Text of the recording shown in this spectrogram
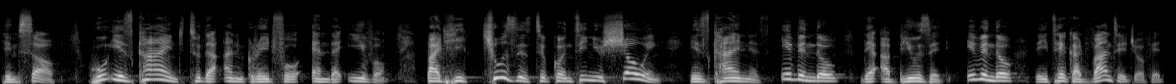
Himself, who is kind to the ungrateful and the evil. But He chooses to continue showing His kindness, even though they abuse it, even though they take advantage of it.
